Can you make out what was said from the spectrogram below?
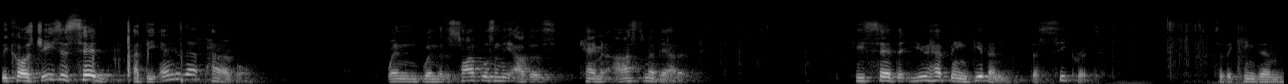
Because Jesus said at the end of that parable, when, when the disciples and the others came and asked him about it, he said that you have been given the secret to the kingdom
